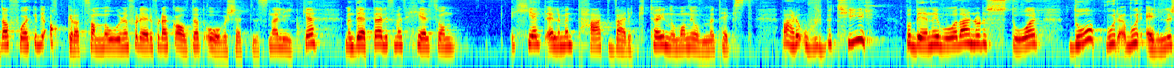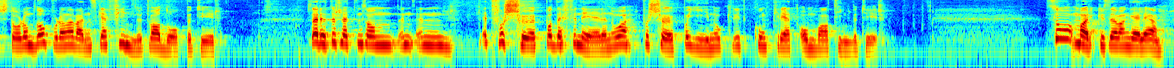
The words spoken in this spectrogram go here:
da får jeg ikke de akkurat samme ordene for dere, for det er ikke alltid at oversettelsen er like. Men dette er liksom et helt, sånn, helt elementært verktøy når man jobber med tekst. Hva er det ord betyr? På det nivået der, Når det står dåp, hvor, hvor ellers står det om dåp? Hvordan i verden skal jeg finne ut hva dåp betyr? Så det er rett og slett en sånn, en, en, et forsøk på å definere noe. Forsøk på å gi noe konkret om hva ting betyr. Så Markusevangeliet.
